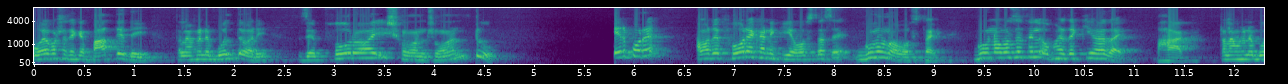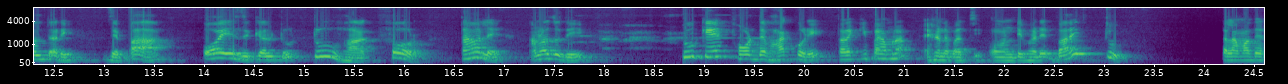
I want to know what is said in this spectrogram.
উভয় পাশে থেকে বাদ দিয়ে দিই, তাহলে এখানে বলতে পারি যে ফোর ওয়াই সমান সমান টু এরপরে আমাদের ফোর এখানে কি অবস্থা আছে? গুণন অবস্থায়। গুণন অবস্থা থাকলে ওখানে কি হয়ে যায়? ভাগ। তাহলে আমরা বলতে পারি যে বা ও ইজ ইকাল টু টু ভাগ ফোর তাহলে আমরা যদি টু কে ফোর দিয়ে ভাগ করি, তাহলে কি পাই আমরা? এখানে পাচ্ছি ওয়ান ডিভাইডেড বাই টু তাহলে আমাদের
